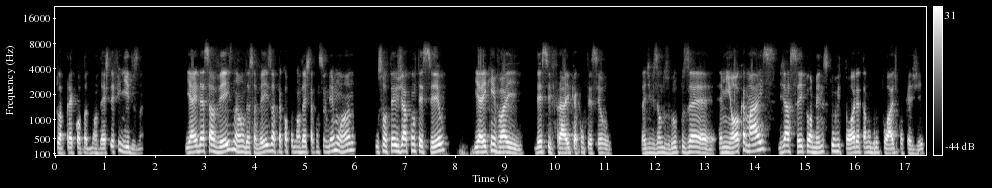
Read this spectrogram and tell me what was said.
pela pré-Copa do Nordeste definidos, né? E aí dessa vez não, dessa vez a pré-Copa do Nordeste está acontecendo no mesmo ano, o sorteio já aconteceu, e aí quem vai decifrar o que aconteceu da divisão dos grupos é, é Minhoca, mas já sei pelo menos que o Vitória está no grupo A de qualquer jeito,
